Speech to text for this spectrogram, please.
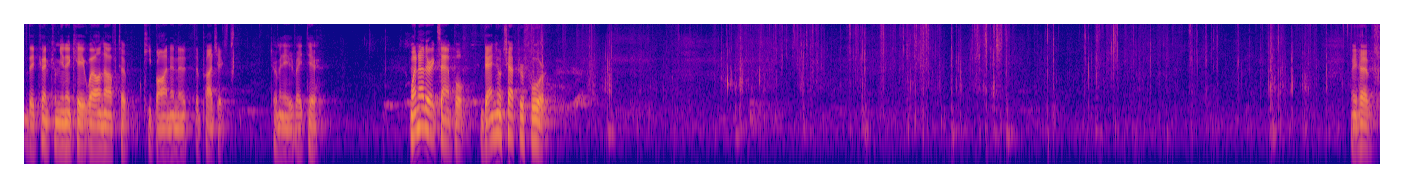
they couldn't communicate well enough to keep on, and the, the project terminated right there. One other example Daniel chapter 4. We have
